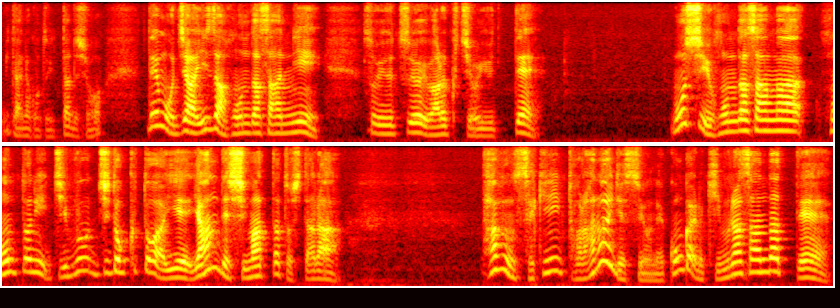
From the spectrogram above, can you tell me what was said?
みたいなこと言ったでしょでもじゃあいざ本田さんにそういう強い悪口を言って、もし本田さんが本当に自業自得とはいえ病んでしまったとしたら、多分責任取らないですよね。今回の木村さんだって、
